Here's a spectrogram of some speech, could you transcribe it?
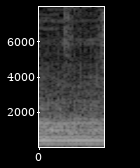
Lord.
